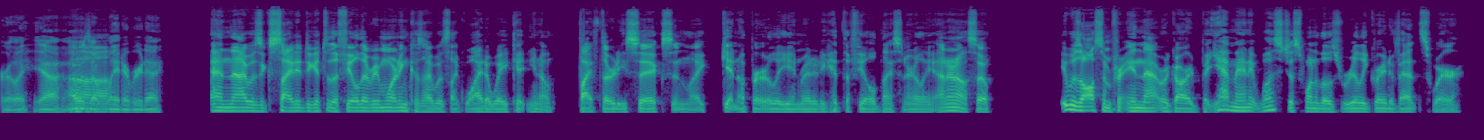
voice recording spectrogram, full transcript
early. Yeah. I was Uh, up late every day. and I was excited to get to the field every morning because I was like wide awake at you know five thirty six and like getting up early and ready to hit the field nice and early. I don't know, so it was awesome for in that regard. But yeah, man, it was just one of those really great events where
